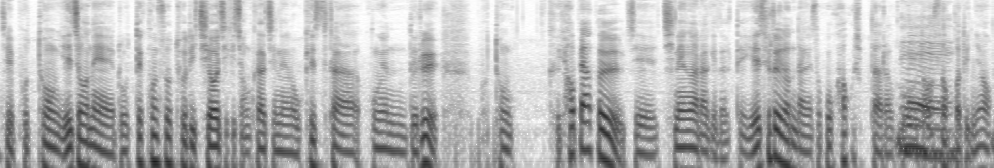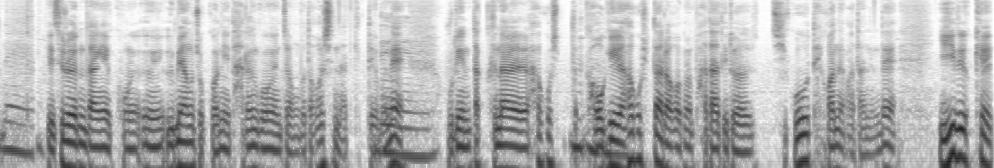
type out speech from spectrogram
이제 보통 예전에 롯데 콘서트홀이 지어지기 전까지는 오케스트라 공연들을 보통 그 협약을 이제 진행을 하게 될 때 예술의 전당에서 꼭 하고 싶다라고 네. 넣었었거든요. 네. 예술의 전당의 공, 음향 조건이 다른 공연장보다 훨씬 낮기 때문에 네. 우리는 딱 그날 하고 싶다, 음, 음. 거기에 하고 싶다라고 하면 받아들여지고 대관을 받았는데 이렇게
